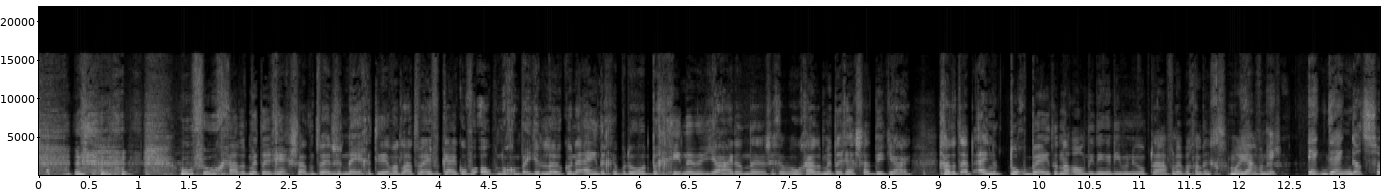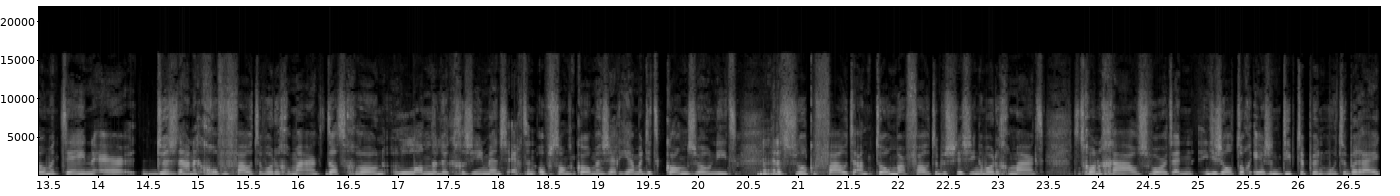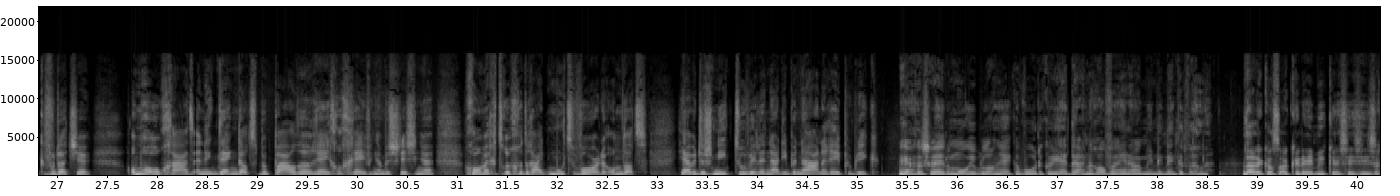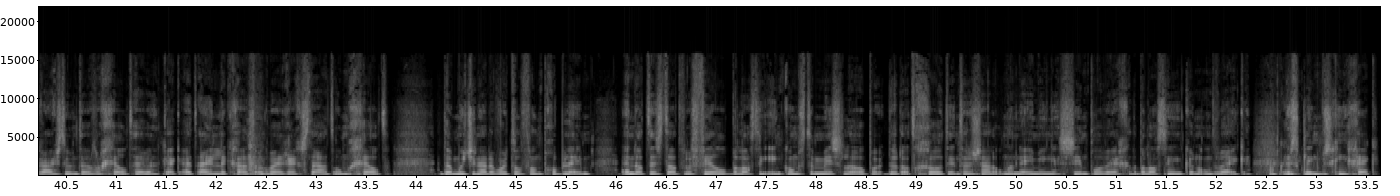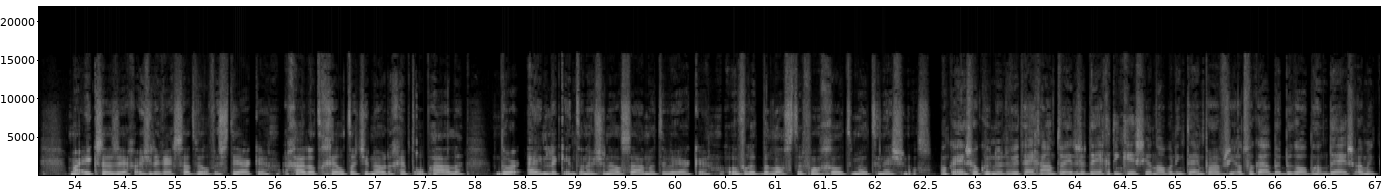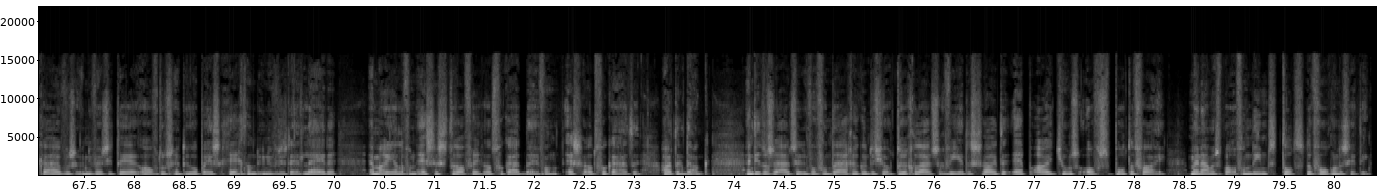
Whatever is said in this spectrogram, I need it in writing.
hoe, hoe gaat het met de rechtsstaat in 2019? Want laten we even kijken of we ook nog een beetje leuk kunnen eindigen. Ik bedoel, het begin in het jaar, dan uh, zeggen we, hoe gaat het met de rechtsstaat dit jaar? Gaat het uiteindelijk toch beter na al die dingen die we nu op tafel hebben gelegd? Marianne Ja, van ik, denk dat zometeen er dusdanig grove fouten worden gemaakt... dat gewoon landelijk gezien mensen echt in opstand komen en zeggen... ja, maar dit kan zo niet. Nee. En dat zulke fouten, aantoonbaar foute beslissingen worden gemaakt... dat het gewoon een chaos wordt. En je zal toch eerst een dieptepunt moeten bereiken... voordat je omhoog gaat. En ik denk dat bepaalde regelgeving en beslissingen... gewoon weg teruggedraaid moeten worden. Omdat ja, we dus niet toe willen naar die bananenrepubliek. Ja, dat zijn hele mooie, belangrijke woorden. Kun jij daar nog overheen, Armin? Ik denk het wel, hè? Laat ik als academicus eens iets raars doen het over geld hebben. Kijk, uiteindelijk gaat het ook bij rechtsstaat om geld. Dan moet je naar de wortel van het probleem. En dat is dat we veel belastinginkomsten mislopen... doordat grote internationale ondernemingen simpelweg de belastingen kunnen ontwijken. Dus het klinkt misschien gek, maar ik zou zeggen... als je de rechtsstaat wil versterken, ga dat geld dat je nodig hebt ophalen... door eindelijk internationaal samen te werken... over het belasten van grote multinationals. Oké, en zo kunnen we er weer tegenaan. 2019 Christian Alberding-Tijn, privacyadvocaat bij Bureau Brand Dijs. Armin Kuivers, universitair hoofddocent Recht aan de Universiteit Leiden. En Marielle van Essen, strafrechtadvocaat bij Van Essen Advocaten. Hartelijk dank. En dit was de uitzending voor vandaag. U kunt de show terugluisteren via de site, de app, iTunes of Spotify. Mijn naam is Paul van Diemt. Tot de volgende zitting.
